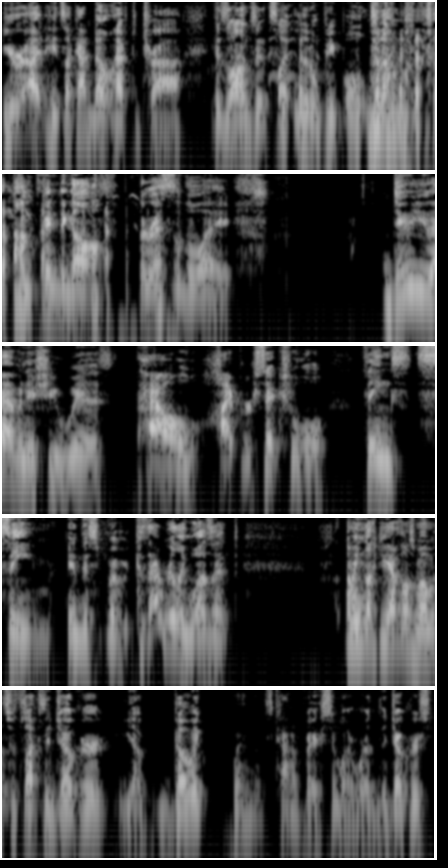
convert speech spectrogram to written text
You're right. He's like, I don't have to try as long as it's like little people that I'm I'm fending off the rest of the way. Do you have an issue with how hypersexual things seem in this movie? Because that really wasn't. I mean, like you have those moments with like the Joker, you know, going. Well, it's kind of very similar where the Joker's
